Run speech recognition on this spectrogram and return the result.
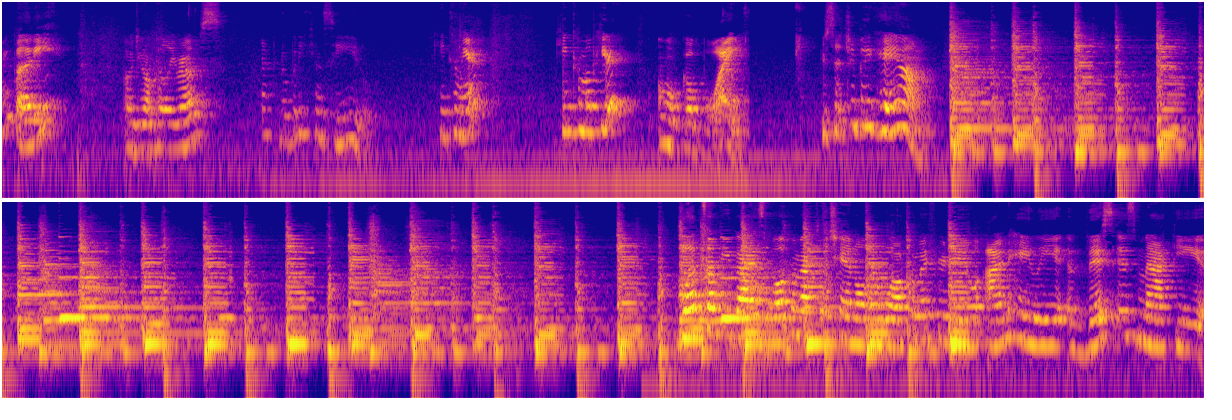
Hi, buddy. Oh, do you want belly rubs? Heck, nobody can see you. Can you come here? Can you come up here? Oh, good boy. You're such a big ham. Guys? Welcome back to the channel or welcome if you're new. I'm Haley, this is Mackey,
